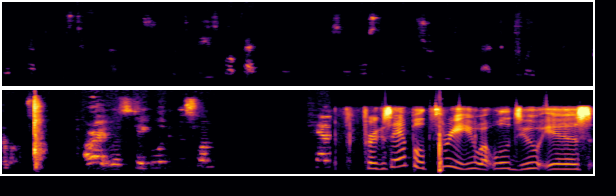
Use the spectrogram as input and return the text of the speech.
Then we have to use different methods. But today's about factoring by grouping, so most of them should be factored by grouping. All right, let's take a look at this one. For example three, what we'll do is,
